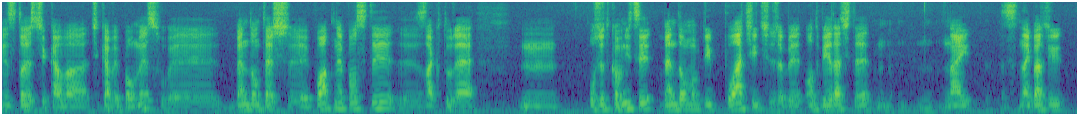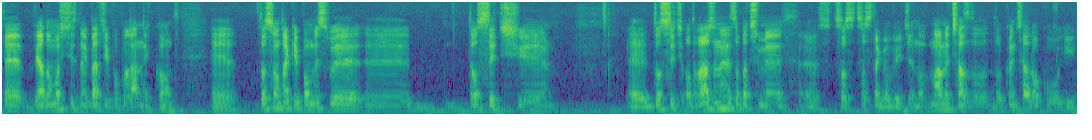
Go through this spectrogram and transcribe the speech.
Więc to jest ciekawa, ciekawy pomysł. Y, będą też y, płatne posty, y, za które mm, użytkownicy będą mogli płacić, żeby odbierać te naj, najbardziej, te wiadomości z najbardziej popularnych kont. To są takie pomysły dosyć, dosyć odważne. Zobaczymy, y, co, co z tego wyjdzie. No, mamy czas do, do końca roku i,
